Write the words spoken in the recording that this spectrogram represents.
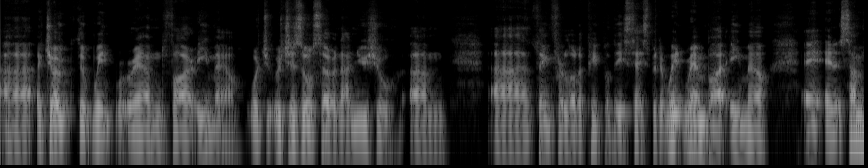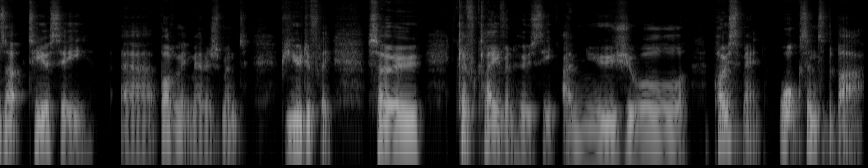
uh, a joke that went around via email, which which is also an unusual um, uh, thing for a lot of people these days. But it went around by email, and, and it sums up TOC uh, bottleneck management beautifully. So Cliff Claven, who's the unusual postman, walks into the bar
